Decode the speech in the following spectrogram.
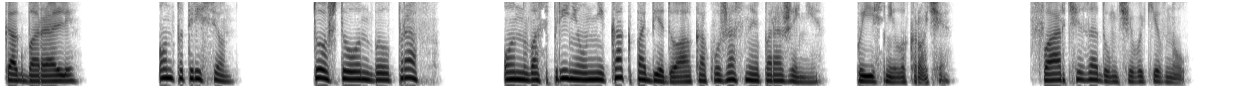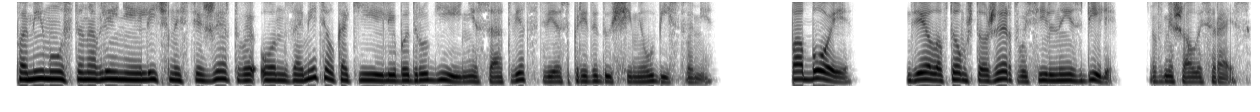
«Как Баралли?» Он потрясен. То, что он был прав, он воспринял не как победу, а как ужасное поражение, пояснила Кроче. Фарчи задумчиво кивнул. Помимо установления личности жертвы, он заметил какие-либо другие несоответствия с предыдущими убийствами. «Побои», «Дело в том, что жертву сильно избили», — вмешалась Райс.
